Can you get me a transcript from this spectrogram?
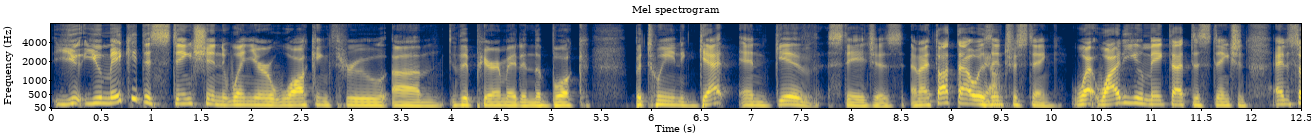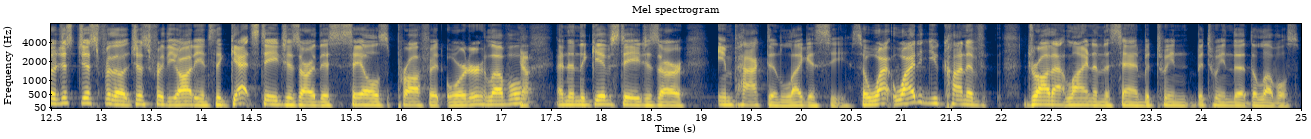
You you make a distinction when you're walking through um, the pyramid in the book between get and give stages and i thought that was yeah. interesting what, why do you make that distinction and so just just for the just for the audience the get stages are this sales profit order level yeah. and then the give stages are impact and legacy so why why did you kind of draw that line in the sand between between the the levels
